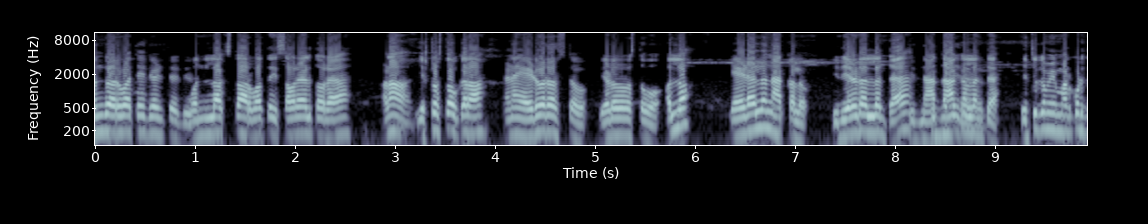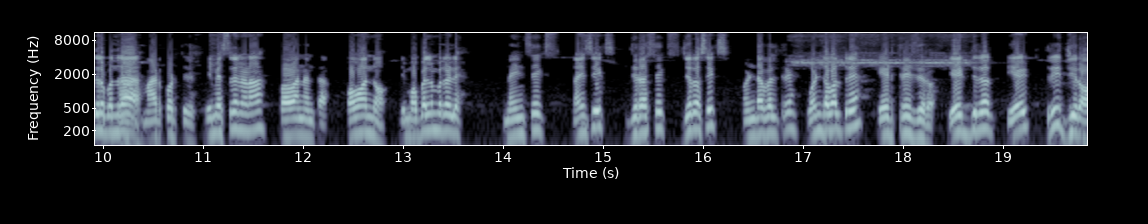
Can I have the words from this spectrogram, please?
ಒಂದು ಅರವತ್ತೈದು ಹೇಳ್ತಾ ಇದ್ವಿ. ಒಂದ್ ಲಕ್ಷದ ಅರವತ್ತೈದು ಸಾವಿರ ಹೇಳ್ತಾವ್ರೆ. ಅಣ್ಣ ಎಷ್ಟು ವರ್ಷದವ್ ಕರ ಅಣ್ಣ ಎರಡೂವರೆ ವರ್ಷದವು ಎರಡು ವರ್ಷದವು ಅಲ್ಲೋ? ಎರಡಲ್ಲೂ ನಾಲ್ಕಲ್ಲು ಇದು ಎರಡಲ್ಲಂತೆ? ನಾಲ್ಕಲ್ಲಂತೆ ಹೆಚ್ಚು ಕಮ್ಮಿ ಮಾಡ್ಕೊಡ್ತೀರಾ ಬಂದ್ರೆ? ಮಾಡ್ಕೊಡ್ತೀವಿ. ನಿಮ್ ಹೆಸರೇನಣ್ಣ ಪವನ್ ಅಂತ. ಪವನ್. ನಿಮ್ ಮೊಬೈಲ್ ನಂಬರ್ ಹೇಳಿ. Nine six nine six zero six zero six one double three one double three eight three zero. Eight zero eight three zero.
